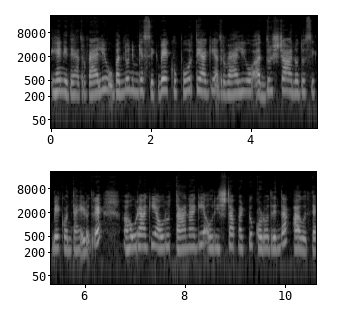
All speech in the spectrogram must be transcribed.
ಏನಿದೆ, ಅದ್ರ ವ್ಯಾಲ್ಯೂ ಬಂದು ನಿಮಗೆ ಸಿಗಬೇಕು, ಪೂರ್ತಿಯಾಗಿ ಅದ್ರ ವ್ಯಾಲ್ಯೂ ಅದೃಷ್ಟ ಅನ್ನೋದು ಸಿಗಬೇಕು ಅಂತ ಹೇಳಿದ್ರೆ, ಅವರಾಗಿ, ಅವರು ತಾನಾಗಿ ಅವ್ರು ಇಷ್ಟಪಟ್ಟು ಕೊಡೋದ್ರಿಂದ ಆಗುತ್ತೆ.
